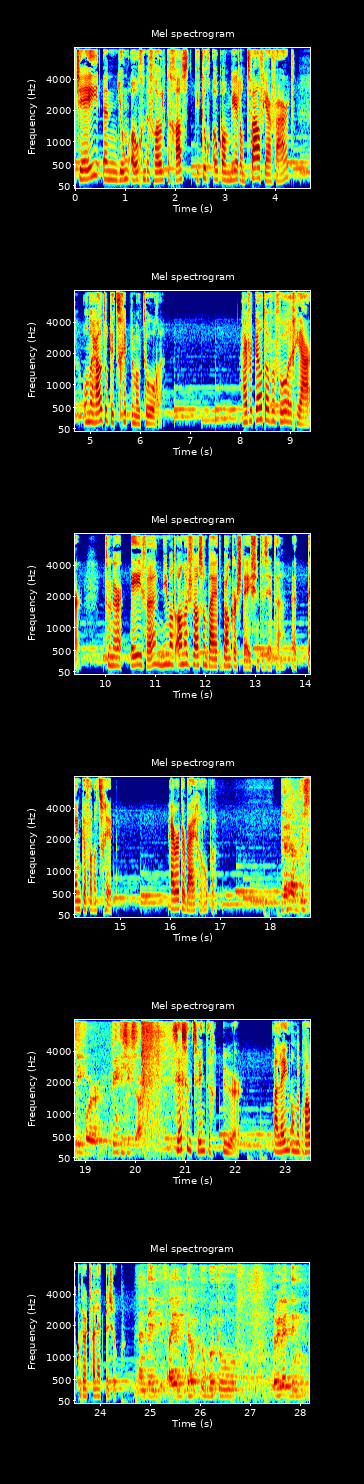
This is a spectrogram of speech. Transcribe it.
Jay, een jong ogende vrolijke gast die toch ook al meer dan 12 jaar vaart, onderhoudt op dit schip de motoren. Hij vertelt over vorig jaar, toen er even niemand anders was om bij het bunkerstation te zitten, het tanken van het schip. Hij werd erbij geroepen. I have to stay for 26 hours. 26 uur. Alleen onderbroken door toiletbezoek. And then if I have to go to toilet, then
